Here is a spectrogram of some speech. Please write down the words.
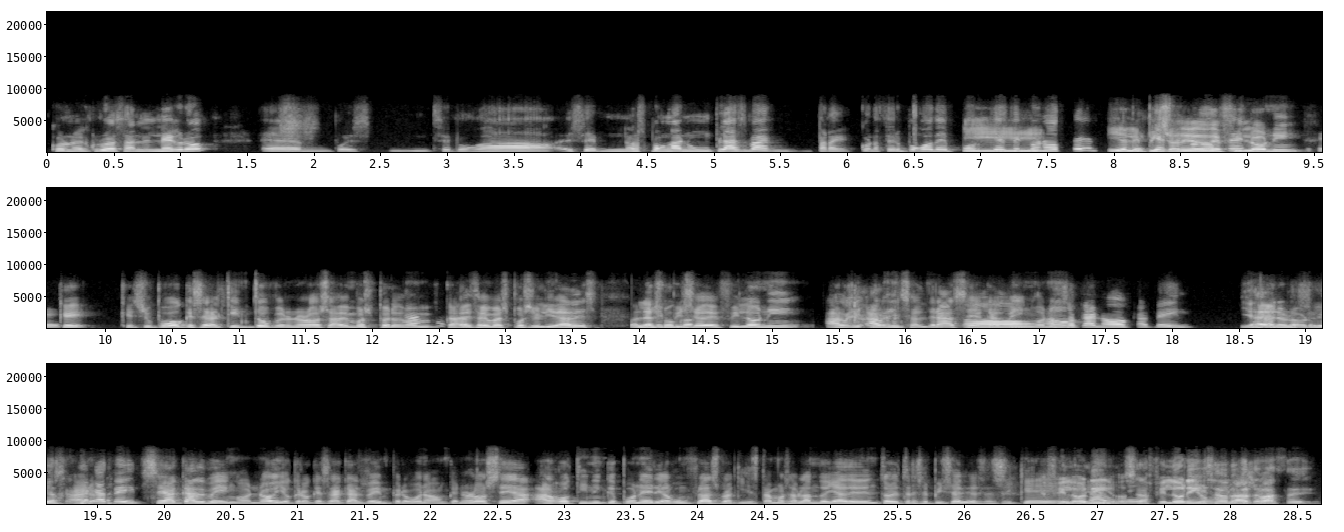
con el croissant negro, em, pues mm, se ponga, se, nos pongan un flashback para conocer un poco de por qué se conocen. Y el ¿De qué se episodio de? Filoni, Sí. que, que supongo que será el quinto, pero no lo sabemos, pero cada vez hay más posibilidades. Vale, el episodio de Filoni, alguien, alguien saldrá, sea Bane o no. Ahsoka no, Bane. Ya Claro, Cat Bane. sea Cat Bane o no, yo creo que sea Cat Bane, pero bueno, aunque no lo sea, algo tienen que poner y algún flashback. Y estamos hablando ya de dentro de tres episodios, así que. Filoni, o sea, Filoni un sabe lo que te va a hacer.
